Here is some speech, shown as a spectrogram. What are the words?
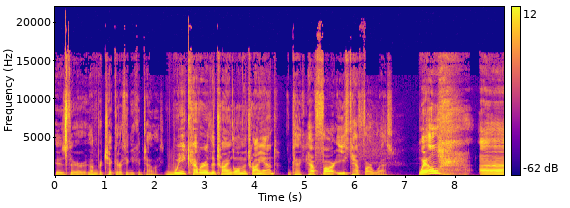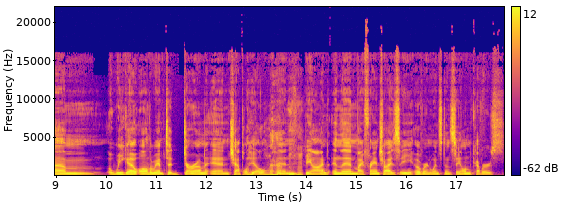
Is there Mm. a particular thing you can tell us? We cover the triangle and the triad. Okay. How far east? How far west? Well, um, we go all the way up to Durham and Chapel Hill and beyond. And then my franchisee over in Winston-Salem covers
